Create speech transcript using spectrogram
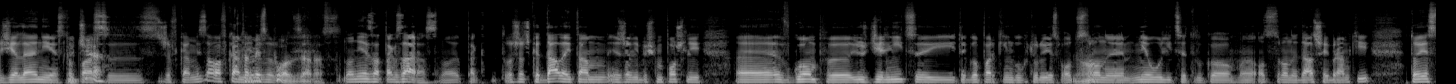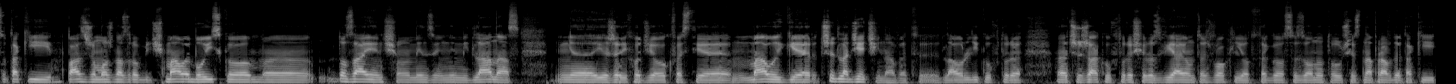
zieleni, jest to Gdzie? pas z drzewkami za ławkami Tam jest rezerwowymi. płot zaraz. No nie za tak zaraz, no tak troszeczkę dalej tam, jeżeli byśmy poszli w głąb już dzielnicy i tego parkingu, który jest od No. strony nie ulicy, tylko od strony dalszej bramki, to jest to taki pas, że można zrobić małe boisko do zajęć, między innymi dla nas, jeżeli chodzi o kwestie małych gier, czy dla dzieci nawet. Nawet. Y, Dla orlików, które, e, czy żaków, które się rozwijają też w Ochli od tego sezonu, to już jest naprawdę taki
